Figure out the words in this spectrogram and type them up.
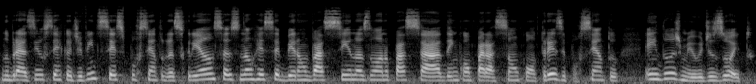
No Brasil, cerca de 26% das crianças não receberam vacinas no ano passado, em comparação com 13% em 2018.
